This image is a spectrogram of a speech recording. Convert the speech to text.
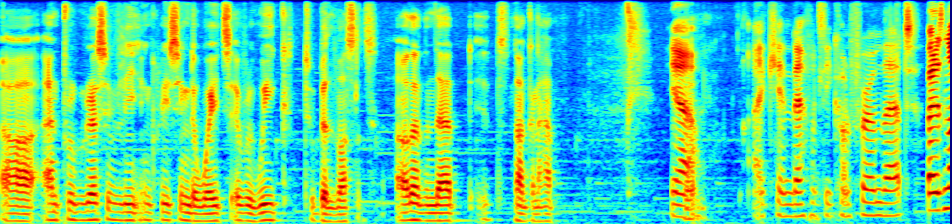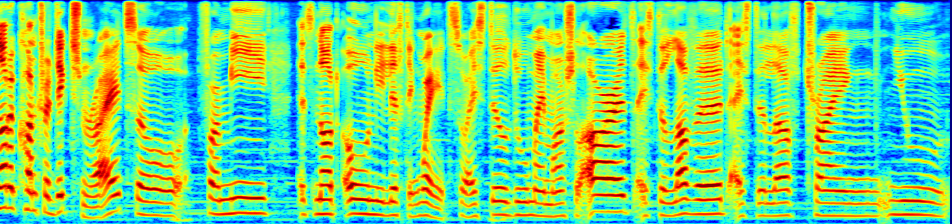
uh, and progressively increasing the weights every week to build muscles. Other than that, it's not gonna happen. Yeah, I can definitely confirm that. But it's not a contradiction, right? So for me, it's not only lifting weights. So I still do my martial arts. I still love it. I still love trying new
